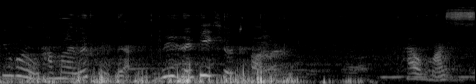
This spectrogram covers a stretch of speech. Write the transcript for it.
พี่คนหนูทำอะไรไม่ถูกเลยอะพี่ให้ พี่คิวถอดผ้าออกมาสิ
